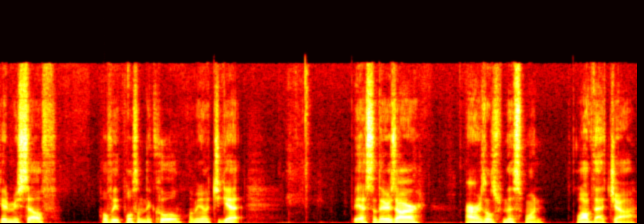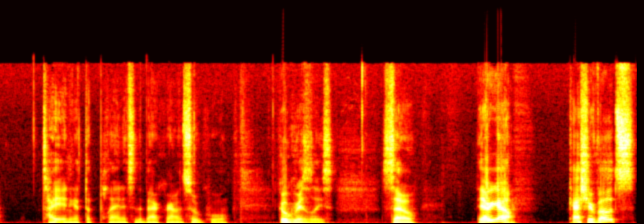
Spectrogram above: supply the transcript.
Get them yourself. Hopefully, pull something cool. Let me know what you get. But yeah, so there's our our results from this one. Love that Ja. Tight and got the planets in the background. So cool. Go Grizzlies. So there you go. Cast your votes.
